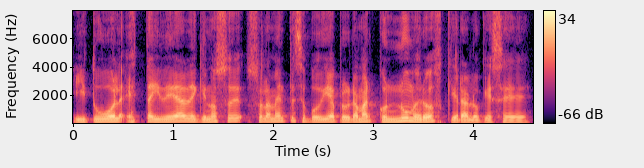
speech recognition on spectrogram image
y tuvo esta idea de que no solamente se podía programar con números, que era lo que se,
